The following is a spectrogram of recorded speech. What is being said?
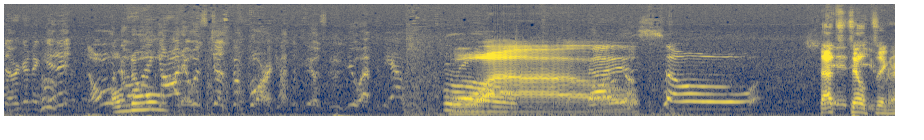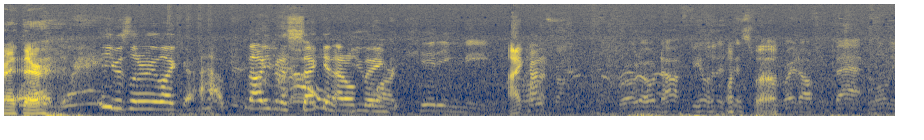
They're gonna get it. Oh, Oh, oh no. my god, it was just before it got the fuse. You have to be out. Bro, Wow. That is so... That's shitty, tilting right there. He was literally like, half, not even a second, I don't you think. are kidding me. I kind of. Frodo not feeling it What this the- round right off the bat. Only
